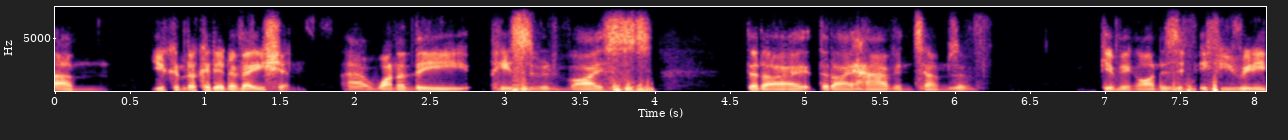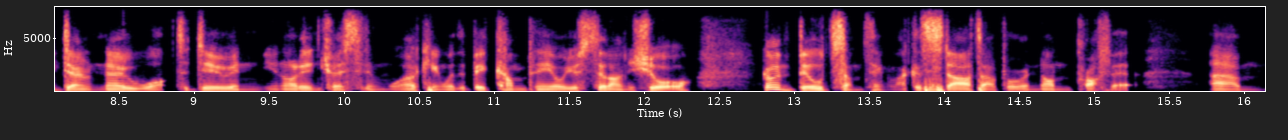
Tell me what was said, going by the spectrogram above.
Um, you can look at innovation. Uh, one of the pieces of advice that I that I have in terms of giving on is if, if you really don't know what to do and you're not interested in working with a big company or you're still unsure, go and build something like a startup or a non-profit, um,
